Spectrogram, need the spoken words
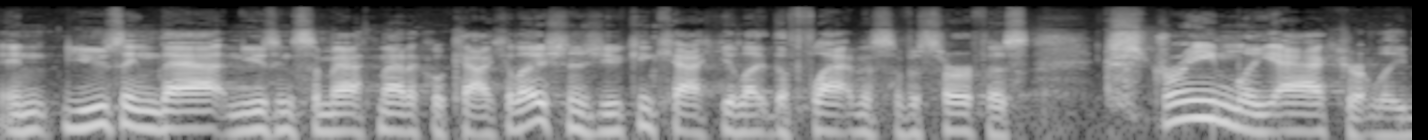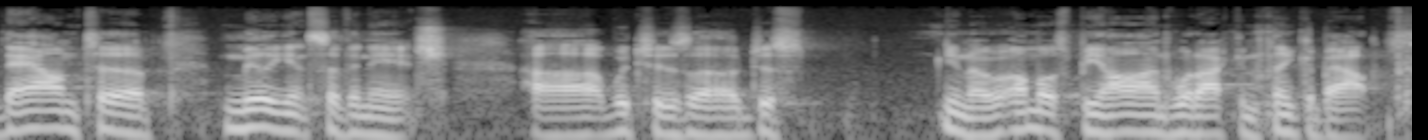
And using that and using some mathematical calculations, you can calculate the flatness of a surface extremely accurately, down to millionths of an inch, uh, which is uh, just you know, almost beyond what I can think about.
